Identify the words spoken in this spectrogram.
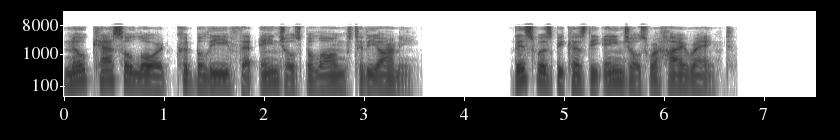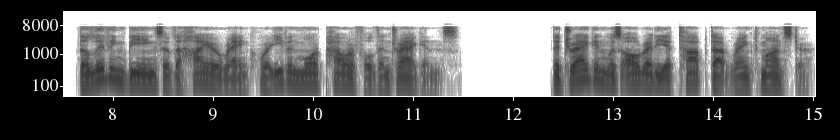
No castle lord could believe that angels belonged to the army. This was because the angels were high-ranked. The living beings of the higher rank were even more powerful than dragons. The dragon was already a top-ranked monster.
